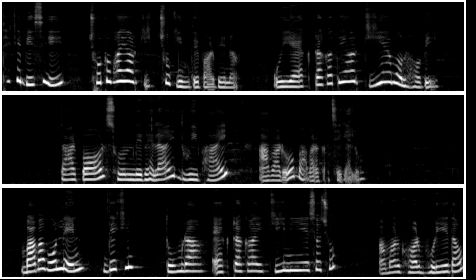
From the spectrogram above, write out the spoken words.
থেকে বেশি ছোট ভাই আর কিচ্ছু কিনতে পারবে না। ওই এক টাকাতে আর কি এমন হবে? তারপর সন্ধেবেলায় দুই ভাই আবারও বাবার কাছে গেল। বাবা বললেন, দেখি, তোমরা এক টাকায় কি নিয়ে এসেছ? আমার ঘর ভরিয়ে দাও।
